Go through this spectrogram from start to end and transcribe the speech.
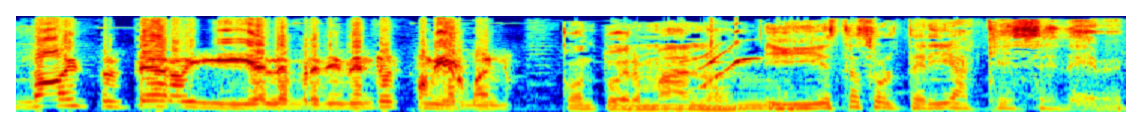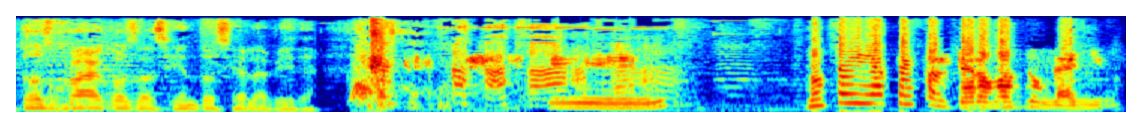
No, es soltero y el emprendimiento es con mi hermano. Con tu hermano. ¿Y esta soltería a qué se debe? Dos vagos haciéndose a la vida. Eh, no sé, ya estoy soltero más de un año.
